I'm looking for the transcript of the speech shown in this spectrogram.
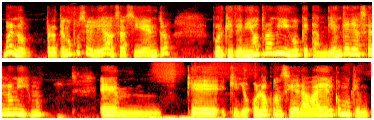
bueno, pero tengo posibilidad, o sea, si entro, porque tenía otro amigo que también quería hacer lo mismo, em, que, que yo lo consideraba a él como que un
